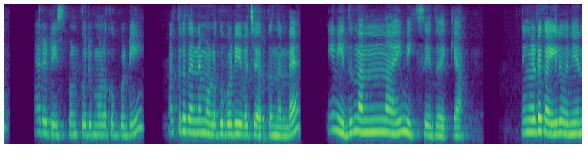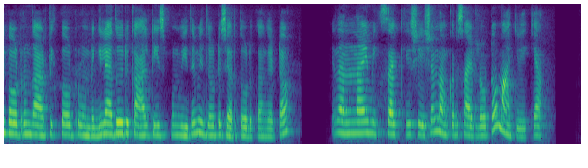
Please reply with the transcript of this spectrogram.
അര ടീസ്പൂൺ കുരുമുളക് പൊടി അത്ര തന്നെ മുളക് പൊടി ഇവ ചേർക്കുന്നുണ്ട്. ഇനി ഇത് നന്നായി മിക്സ് ചെയ്ത് വയ്ക്കാം നിങ്ങളുടെ കയ്യിൽ ഒനിയൻ പൗഡറും ഗാർലിക് പൗഡറും ഉണ്ടെങ്കിൽ അതൊരു കാൽ ടീസ്പൂൺ വീതം ഇതിലോട്ട് ചേർത്ത് കൊടുക്കാം കേട്ടോ. ഇത് നന്നായി മിക്സ് ആക്കിയ ശേഷം നമുക്കൊരു സൈഡിലോട്ട് മാറ്റി വയ്ക്കാം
